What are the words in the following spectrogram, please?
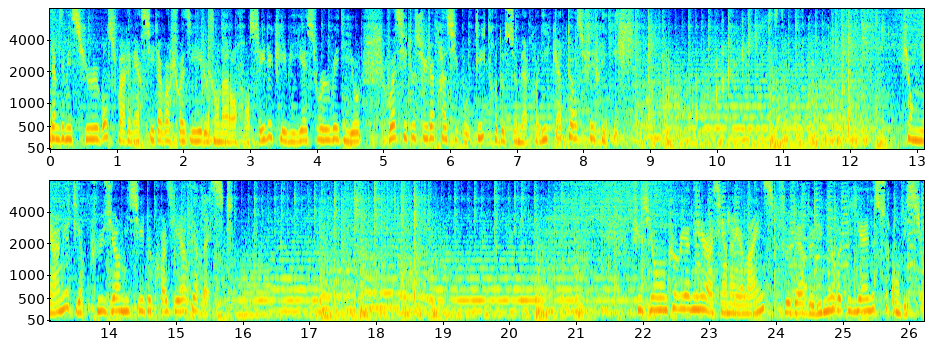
Mesdames et messieurs, bonsoir et merci d'avoir choisi le journal en français de KBS World Radio. Voici tout de suite les principaux titres de ce mercredi 14 février. Pyongyang tire plusieurs missiles de croisière vers l'Est. Fusion Korean Air Asian Airlines, feu vert de l'Union européenne sous condition.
